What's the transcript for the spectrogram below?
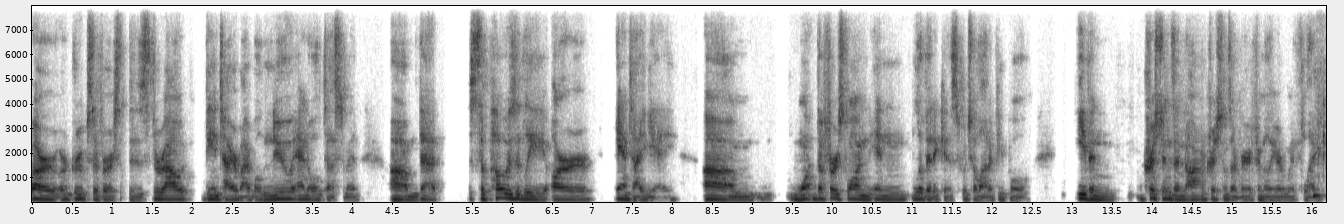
or, or groups of verses throughout the entire Bible, New and Old Testament, um, that supposedly are anti-gay. Um, one, the first one in Leviticus, which a lot of people, even Christians and non-Christians, are very familiar with, like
